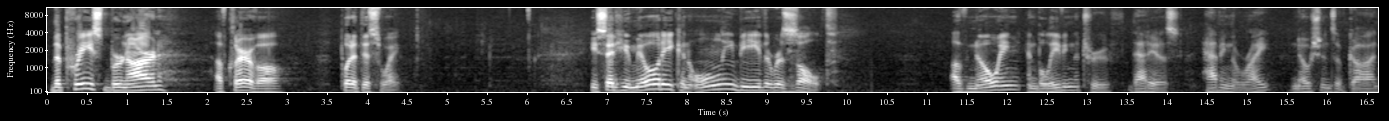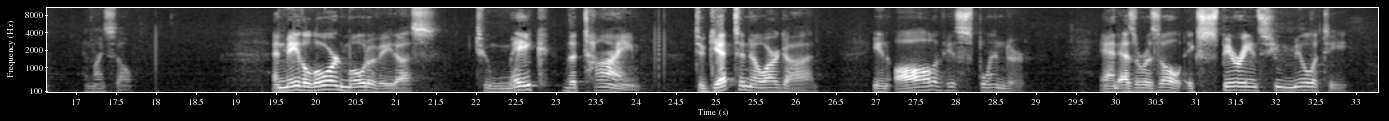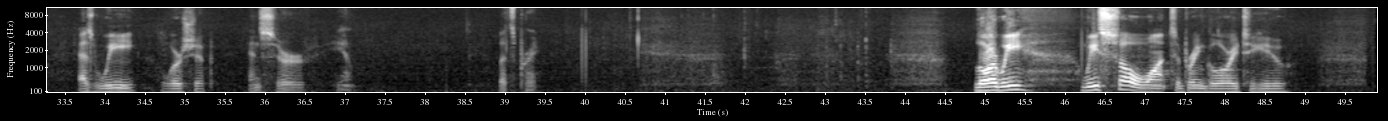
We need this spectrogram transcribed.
The priest Bernard of Clairvaux put it this way He said, Humility can only be the result of knowing and believing the truth, that is, having the right notions of God and myself. And may the Lord motivate us to make the time to get to know our God in all of His splendor, and as a result, experience humility as we worship and serve Him. Let's pray. Lord, we, we so want to bring glory to you.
